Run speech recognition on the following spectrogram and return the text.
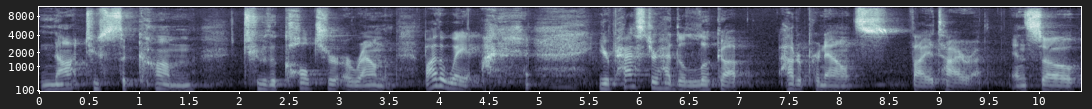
not to succumb to the culture around them. By the way, your pastor had to look up how to pronounce Thyatira. And so,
